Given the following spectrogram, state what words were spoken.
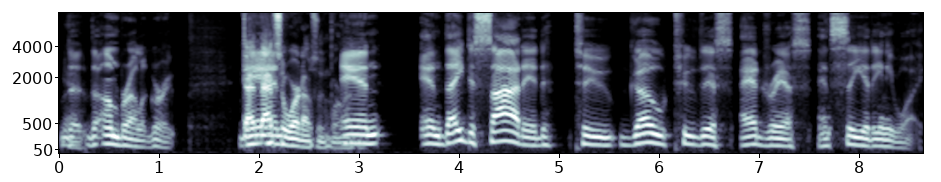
the the umbrella group. That, that's the word I was looking for. And and they decided to go to this address and see it anyway.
